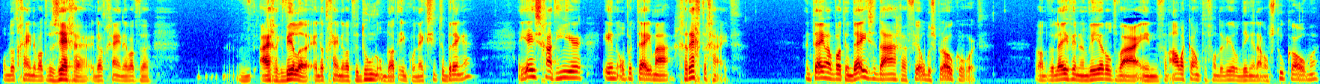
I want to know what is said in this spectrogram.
om datgene wat we zeggen en datgene wat we eigenlijk willen en datgene wat we doen, om dat in connectie te brengen. En Jezus gaat hier in op het thema gerechtigheid. Een thema wat in deze dagen veel besproken wordt. Want we leven in een wereld waarin van alle kanten van de wereld dingen naar ons toe komen.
